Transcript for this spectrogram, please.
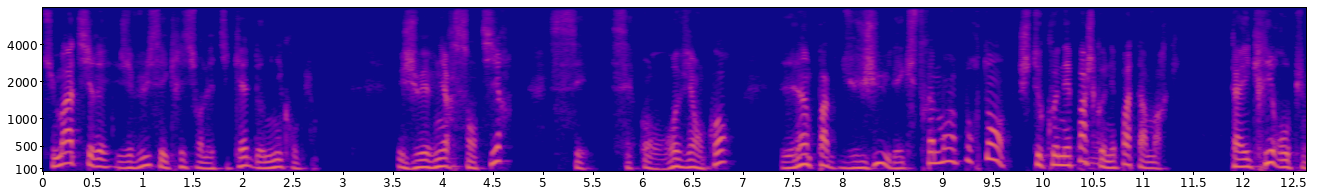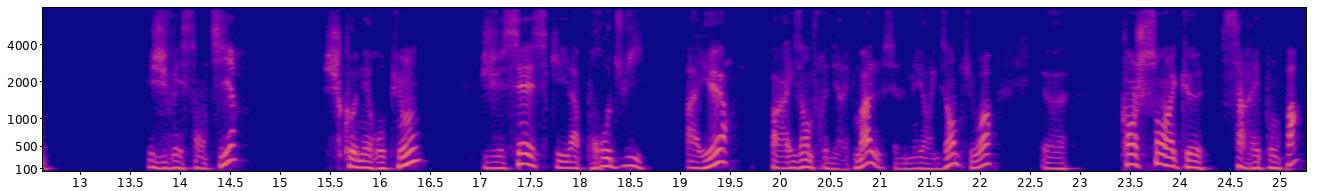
Tu m'as attiré. J'ai vu, c'est écrit sur l'étiquette Dominique Ropion. Je vais venir sentir, c'est, on revient encore, l'impact du jus, il est extrêmement important. Je ne te connais pas, je ne connais pas ta marque. Tu as écrit Ropion. Je vais sentir, je connais Ropion, je sais ce qu'il a produit ailleurs. Par exemple, Frédéric Mal, c'est le meilleur exemple, tu vois. Euh, quand je sens que ça ne répond pas,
